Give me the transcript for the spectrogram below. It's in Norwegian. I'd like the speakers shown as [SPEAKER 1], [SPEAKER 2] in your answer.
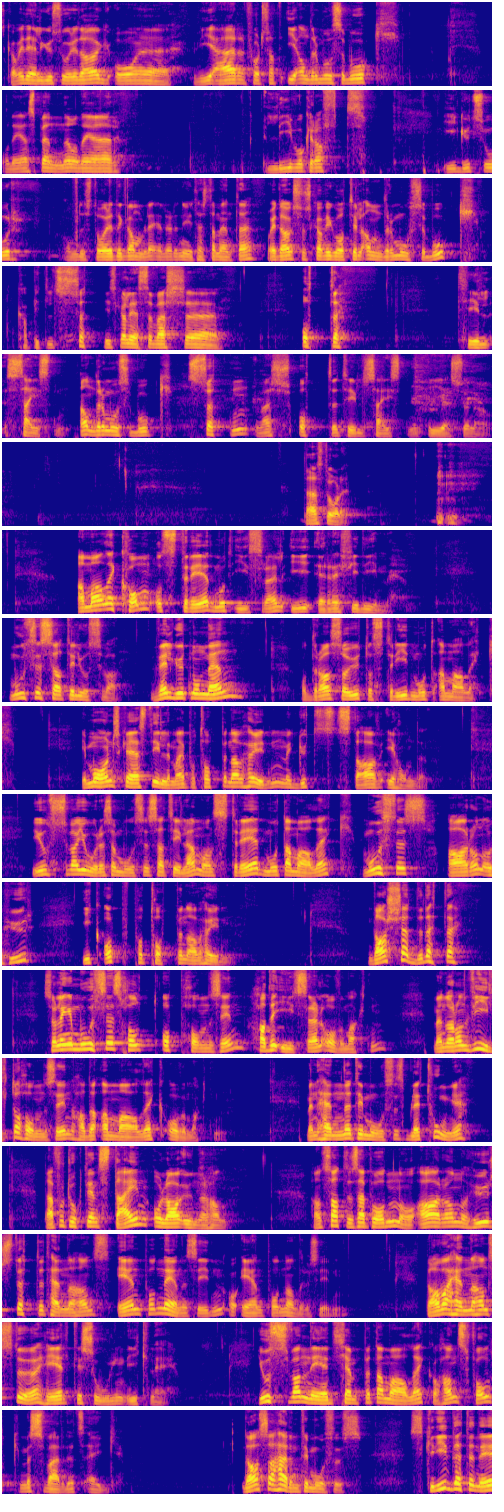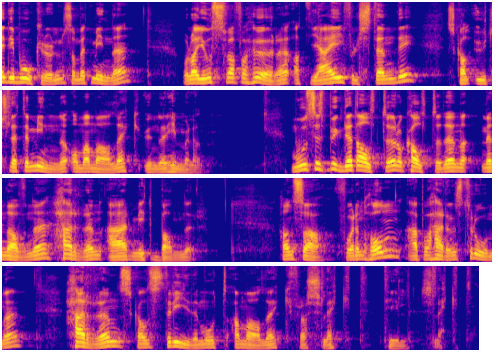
[SPEAKER 1] skal vi dele Guds ord i dag, og eh, vi er fortsatt i Andre Mosebok. Og det er spennende, og det er liv og kraft i Guds ord, om det står i Det gamle eller Det nye testamentet. Og I dag så skal vi gå til Andre Mosebok, kapittel 17. Vi skal lese vers eh, 8 til 16. Andre Mosebok 17, vers 8 til 16 i Jesu navn. Der står det Amalek kom og stred mot Israel i Refidim. Moses sa til Josva, velg ut noen menn og dra så ut og strid mot Amalek. I morgen skal jeg stille meg på toppen av høyden med Guds stav i hånden. Josva gjorde som Moses sa til ham, og han stred mot Amalek. Moses, Aron og Hur gikk opp på toppen av høyden. Da skjedde dette. Så lenge Moses holdt opp hånden sin, hadde Israel overmakten. Men når han hvilte hånden sin, hadde Amalek overmakten. Men hendene til Moses ble tunge. Derfor tok de en stein og la under han. Han satte seg på den, og Aron og Hur støttet hendene hans, én på den ene siden og én på den andre siden. Da var hendene hans støe helt til solen i kne. Josva nedkjempet Amalek og hans folk med sverdets egg. Da sa Herren til Moses, skriv dette ned i bokrullen som et minne, og la Josva få høre at jeg fullstendig skal utslette minnet om Amalek under himmelen. Moses bygde et alter og kalte det med navnet 'Herren er mitt banner'. Han sa, 'For en hånd er på Herrens trone. Herren skal stride mot Amalek fra slekt til slekt'.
